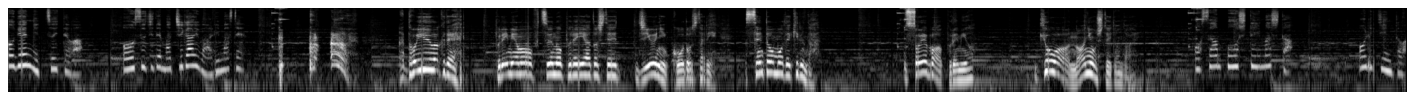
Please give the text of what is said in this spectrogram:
表現については大筋で間違いはありません。というわけでプレミアも普通のプレイヤーとして自由に行動したり戦闘もできるんだ。そういえばプレミア今日は何をしていたんだい？お散歩をしていましたオリジンとは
